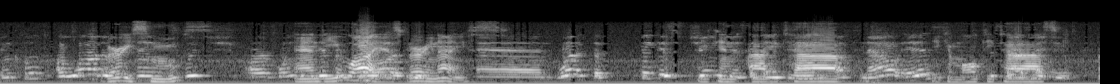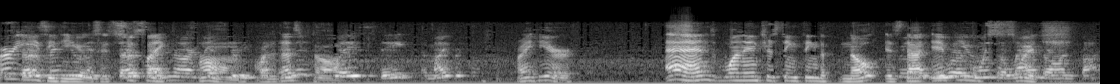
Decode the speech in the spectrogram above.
includes a lot of Very smooth. which are going to be And the UI for a lot is very nice. And one of the biggest You changes can add a they've made tab. up to now is You can multitask. Very Start easy to use. It's just like Chrome on the desktop. place, they, Microsoft Right here. And one interesting thing to note is that if you you going to land on switch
